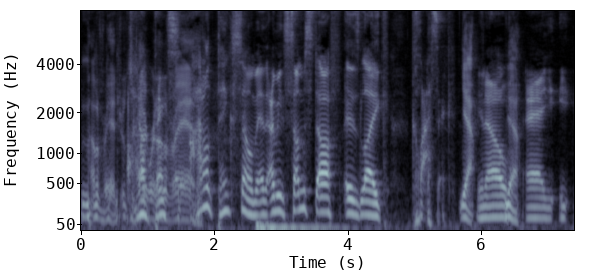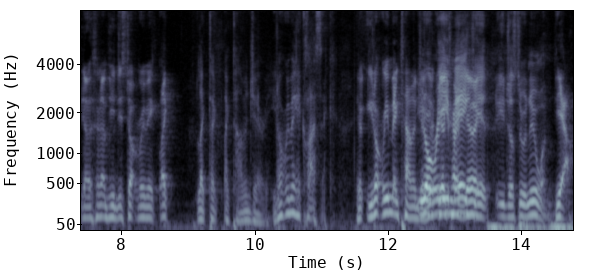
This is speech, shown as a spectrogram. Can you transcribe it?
not a fan. Just I don't, we're think not a so. fan. I don't think so, man. I mean, some stuff is like classic. Yeah. You know. Yeah. And you, you know, sometimes you just don't remake like like like, like Tom and Jerry. You don't remake a classic. You, you don't remake Tom and You Jerry. don't You're trying to remake do it. You just do a new one. Yeah.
